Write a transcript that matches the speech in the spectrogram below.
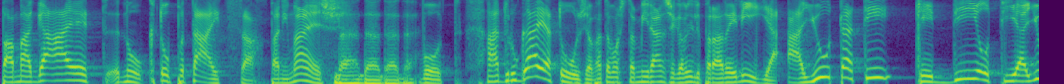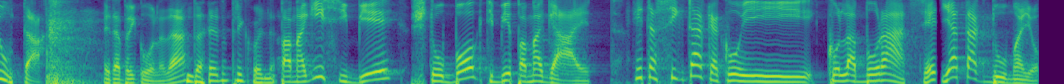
помогает, ну, кто пытается, понимаешь? Да, да, да, да. Вот. А другая тоже, потому что мы раньше говорили про религия. Aiutati che Dio ti aiuta. Это прикольно, да? Да, это прикольно. Помоги себе, что Бог тебе помогает. Это всегда какой коллаборация. Я так думаю.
